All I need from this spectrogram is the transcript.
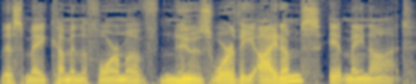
This may come in the form of newsworthy items, it may not.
